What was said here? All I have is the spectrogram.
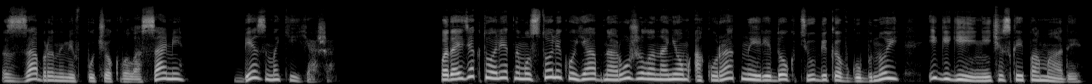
с забранными в пучок волосами, без макияжа. Подойдя к туалетному столику, я обнаружила на нем аккуратный рядок тюбиков губной и гигиенической помады.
